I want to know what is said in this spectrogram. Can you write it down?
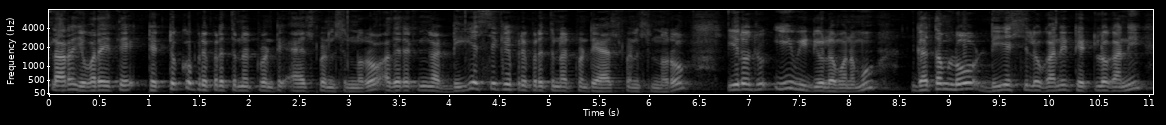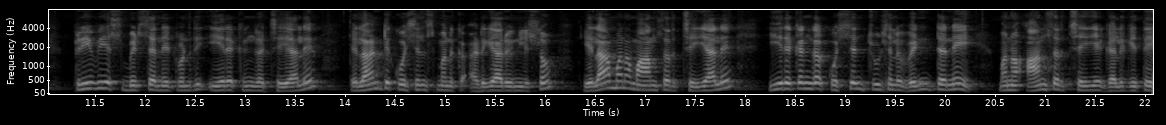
మిత్రులారా ఎవరైతే టెట్కు ప్రిపేర్ అవుతున్నటువంటి యాస్పిరెంట్స్ ఉన్నారో అదే రకంగా డిఎస్సికి ప్రిపేర్ అవుతున్నటువంటి యాస్పిరెంట్స్ ఉన్నారో ఈరోజు ఈ వీడియోలో మనము గతంలో డిఎస్సిలో కానీ టెట్లో కానీ ప్రీవియస్ బిట్స్ అనేటువంటిది ఏ రకంగా చేయాలి ఎలాంటి క్వశ్చన్స్ మనకు అడిగారు ఇంగ్లీష్లో ఎలా మనం ఆన్సర్ చేయాలి ఈ రకంగా క్వశ్చన్ చూసిన వెంటనే మనం ఆన్సర్ చేయగలిగితే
